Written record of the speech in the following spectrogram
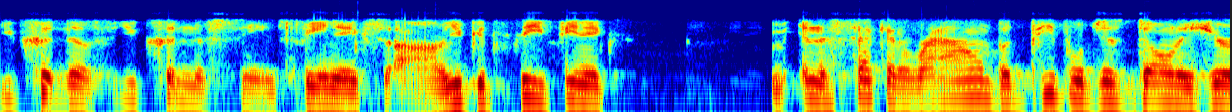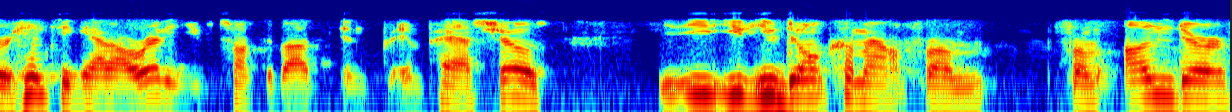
you couldn't have you couldn't have seen Phoenix. Uh, you could see Phoenix in the second round, but people just don't, as you're hinting at already. You've talked about in, in past shows. You, you, don't come out from from under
